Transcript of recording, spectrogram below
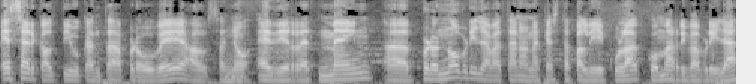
És cert que el tio canta prou bé, el senyor Eddie Redmayne, eh, però no brillava tant en aquesta pel·lícula com arriba a brillar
